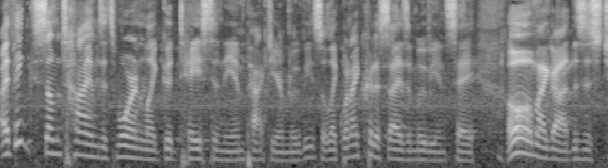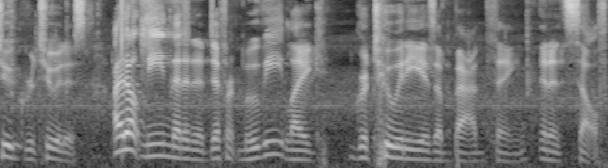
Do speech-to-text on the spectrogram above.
I think sometimes it's more in like good taste in the impact of your movie. So like when I criticize a movie and say, "Oh my god, this is too gratuitous," I don't mean that in a different movie like gratuity is a bad thing in itself.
